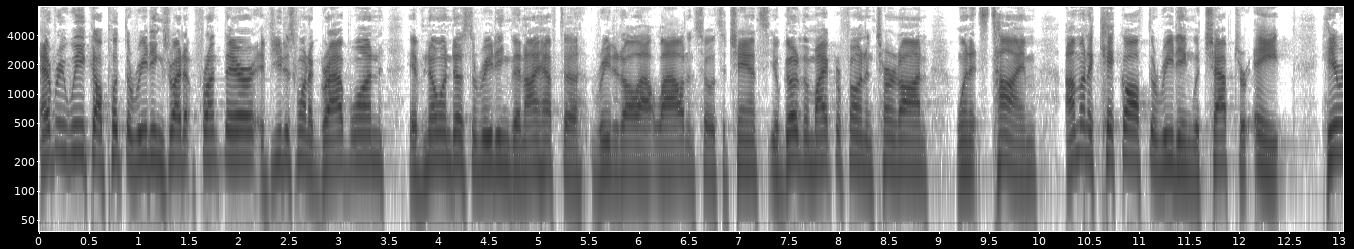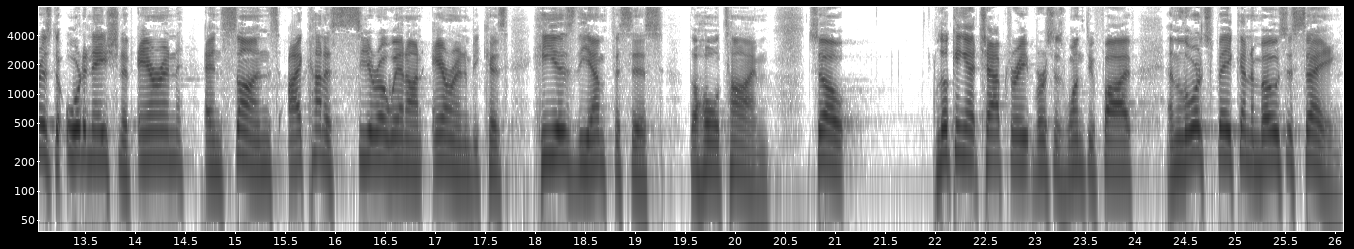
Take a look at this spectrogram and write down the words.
Every week, I'll put the readings right up front there. If you just want to grab one, if no one does the reading, then I have to read it all out loud. And so it's a chance. You'll go to the microphone and turn it on when it's time. I'm going to kick off the reading with chapter 8 here is the ordination of Aaron and sons. I kind of zero in on Aaron because he is the emphasis the whole time. So, looking at chapter 8, verses 1 through 5, and the Lord spake unto Moses, saying,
